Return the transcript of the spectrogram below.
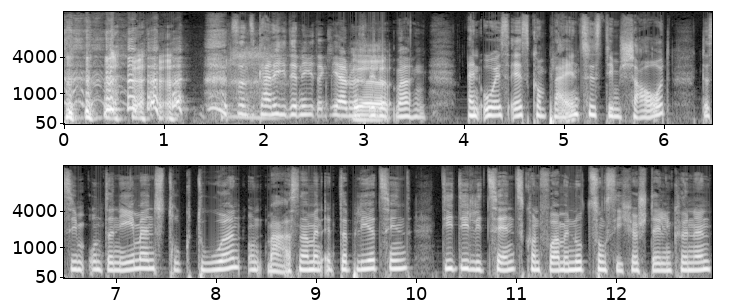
So, Sonst kann ich dir nicht erklären, was ja. wir dort machen. Ein OSS-Compliance-System schaut, dass im Unternehmen Strukturen und Maßnahmen etabliert sind, die die lizenzkonforme Nutzung sicherstellen können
